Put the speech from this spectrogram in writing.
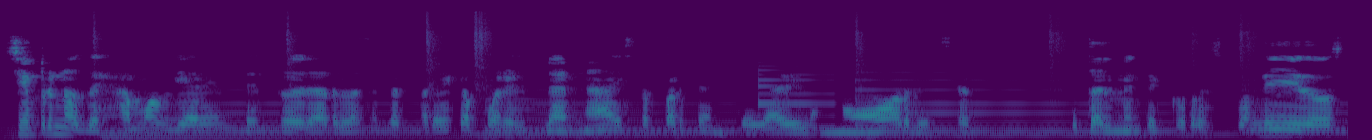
siempre nos dejamos guiar dentro de la relación de pareja por el plan A, esta parte de entregar el amor, de ser totalmente correspondidos,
